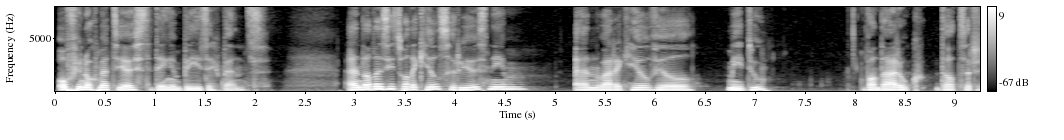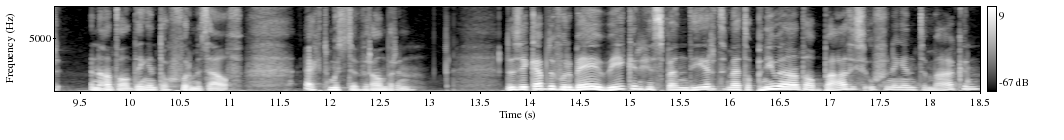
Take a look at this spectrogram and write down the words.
of je nog met de juiste dingen bezig bent. En dat is iets wat ik heel serieus neem en waar ik heel veel mee doe. Vandaar ook dat er een aantal dingen toch voor mezelf echt moesten veranderen. Dus ik heb de voorbije weken gespendeerd met opnieuw een aantal basisoefeningen te maken.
